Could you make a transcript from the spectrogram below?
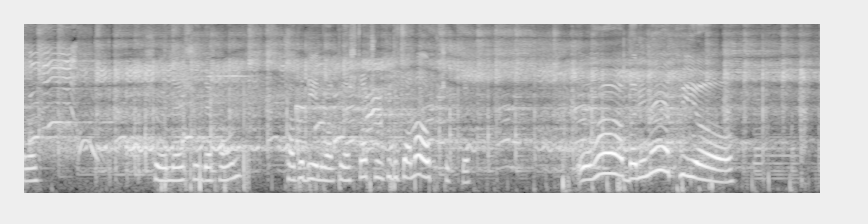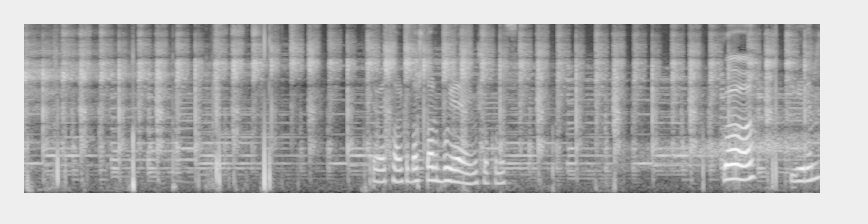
Evet. Şöyle şunu da yapalım. Diyelim arkadaşlar. Çünkü bir tane ok çıktı. Oha balina yapıyor. Evet arkadaşlar burayaymış okumuz. Go diyelim.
